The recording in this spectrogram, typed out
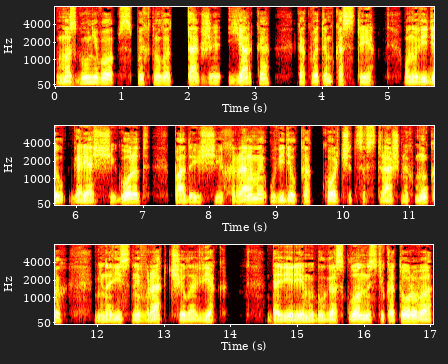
В мозгу у него вспыхнуло так же ярко, как в этом костре. Он увидел горящий город, падающие храмы, увидел, как корчится в страшных муках ненавистный враг человек, доверием и благосклонностью которого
